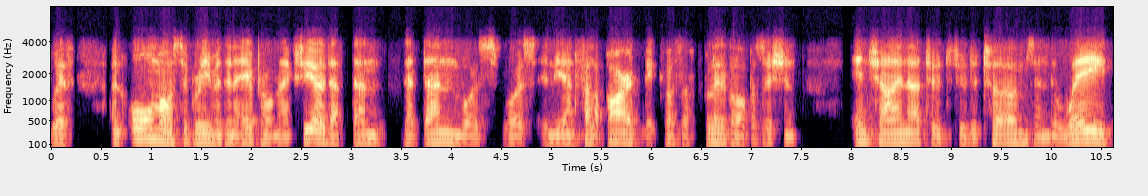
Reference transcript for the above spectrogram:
with an almost agreement in April next year that then that then was, was in the end, fell apart because of political opposition in China to to the terms and the way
